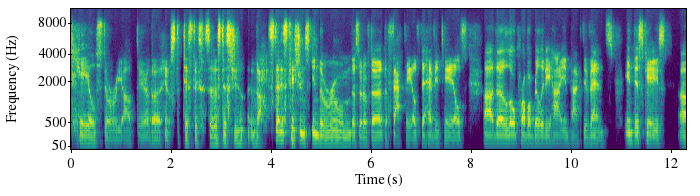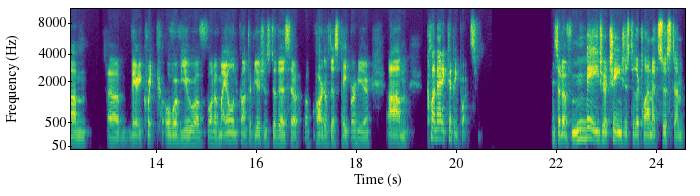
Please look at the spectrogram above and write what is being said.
tail story out there the you know statistics statisticians the statisticians in the room the sort of the the fat tails the heavy tails uh, the low probability high impact events. In this case um, a very quick overview of one of my own contributions to this a, a part of this paper here. Um, climatic tipping points. Sort of major changes to the climate system.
